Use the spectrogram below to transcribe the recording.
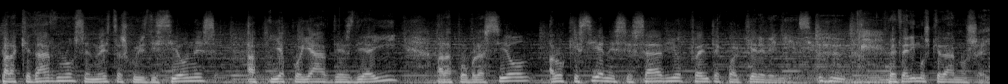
para quedarnos en nuestras jurisdicciones y apoyar desde ahí a la población a lo que sea necesario frente a cualquier evidencia. Preferimos quedarnos ahí.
